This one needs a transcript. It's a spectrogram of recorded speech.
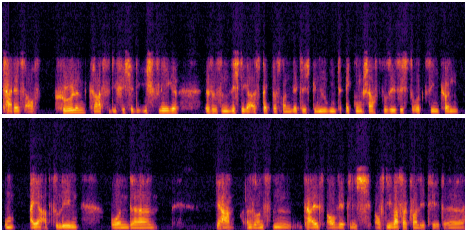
teils auch Höhlen, gerade für die Fische, die ich pflege, ist es ein wichtiger Aspekt, dass man wirklich genügend Ecken schafft, wo sie sich zurückziehen können, um Eier abzulegen. Und äh, ja, ansonsten teils auch wirklich auf die Wasserqualität, äh,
